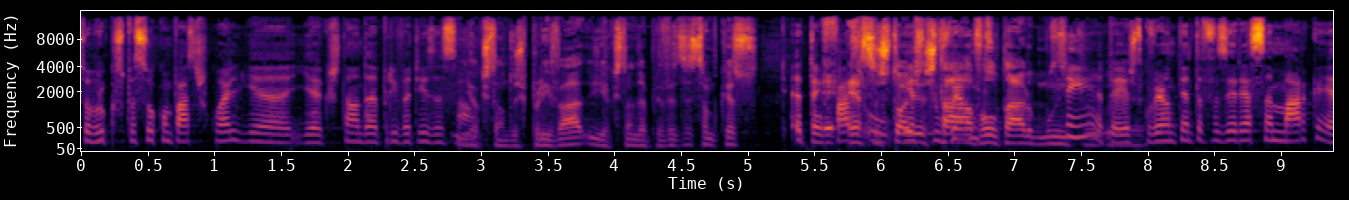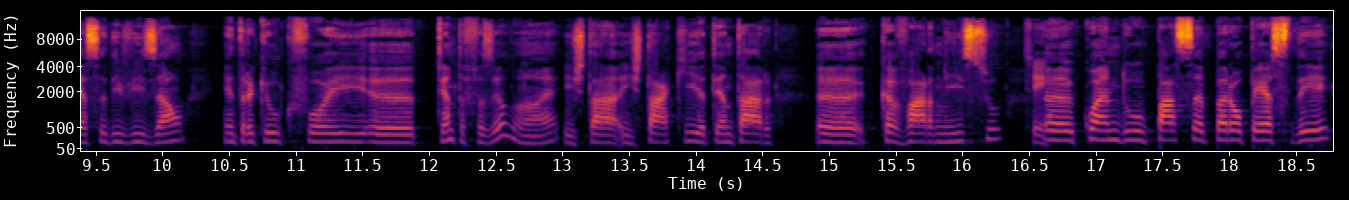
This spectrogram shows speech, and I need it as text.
Sobre o que se passou com Passos Coelho e a, e a questão da privatização. E a questão dos privados e a questão da privatização, porque isso, faz, essa história está governo, a voltar muito. Sim, até este governo tenta fazer essa marca, essa divisão entre aquilo que foi, uh, tenta fazê-lo, não é? E está, e está aqui a tentar uh, cavar nisso, uh, quando passa para o PSD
